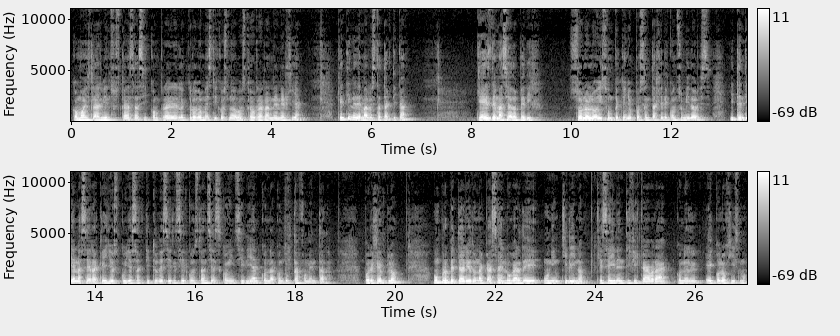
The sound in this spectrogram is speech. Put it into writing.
como aislar bien sus casas y comprar electrodomésticos nuevos que ahorrarán energía. ¿Qué tiene de malo esta táctica? Que es demasiado pedir. Solo lo hizo un pequeño porcentaje de consumidores y tendían a ser aquellos cuyas actitudes y circunstancias coincidían con la conducta fomentada. Por ejemplo, un propietario de una casa en lugar de un inquilino que se identificara con el ecologismo,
